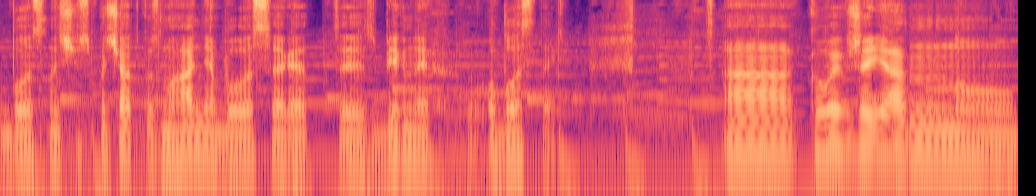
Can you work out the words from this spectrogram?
бо значить, спочатку змагання було серед е, збірних областей. А коли вже я ну,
